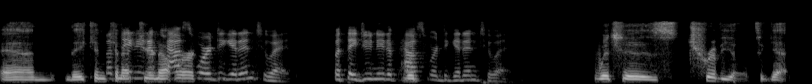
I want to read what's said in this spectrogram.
and they can But they connect need to a your network, password to get into it. But they do need a password to get into it. which is trivial to get.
